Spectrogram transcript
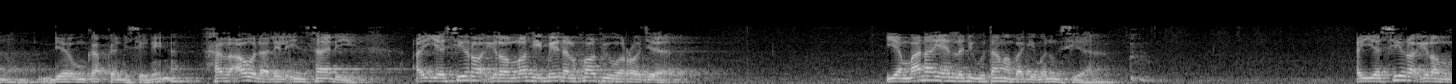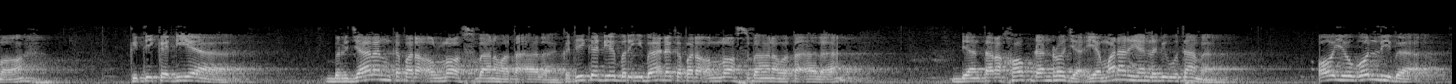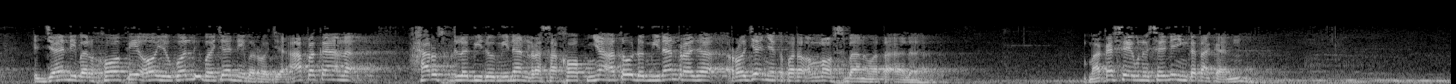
dia ungkapkan di sini hal aula lil insani ay yasira ila Allah bainal khawfi war raja yang mana yang lebih utama bagi manusia ay yasira ila Allah ketika dia berjalan kepada Allah Subhanahu wa taala ketika dia beribadah kepada Allah Subhanahu wa taala di antara khauf dan roja yang mana yang lebih utama? Oh yughalliba janibal khawfi oh yughalliba janibal roja apakah harus lebih dominan rasa khaufnya atau dominan raja rojanya kepada Allah Subhanahu wa taala? Maka Syekh Ibnu Saimin katakan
